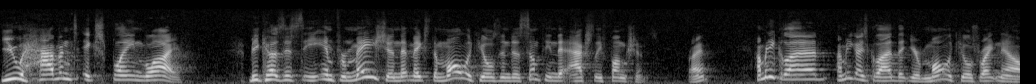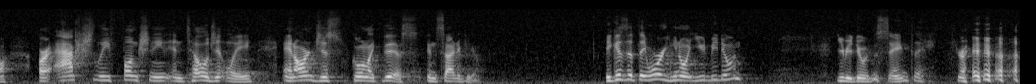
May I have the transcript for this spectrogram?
you haven't explained life because it's the information that makes the molecules into something that actually functions right? How many glad, how many guys glad that your molecules right now are actually functioning intelligently and aren't just going like this inside of you? Because if they were, you know what you'd be doing? You'd be doing the same thing, right?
